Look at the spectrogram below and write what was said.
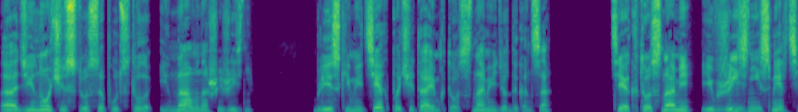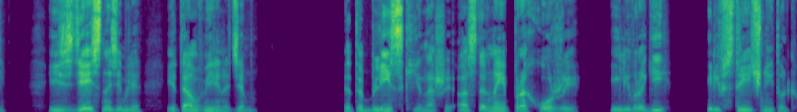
Одиночество сопутствовало и нам в нашей жизни. Близкими тех почитаем, кто с нами идет до конца, тех, кто с нами и в жизни, и смерти, и здесь на земле, и там в мире надземном. Это близкие наши, а остальные — прохожие, или враги, или встречные только.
